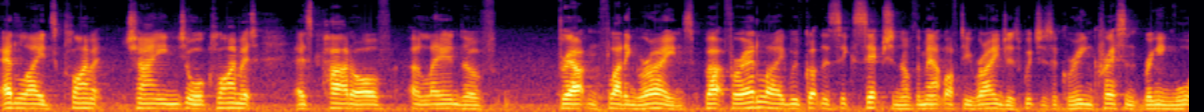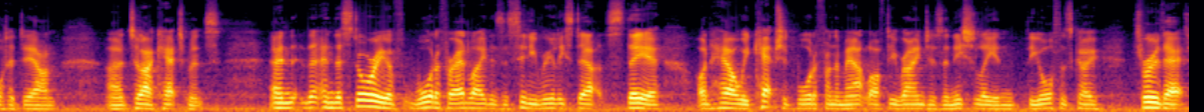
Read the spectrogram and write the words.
Adelaide's climate change or climate as part of a land of drought and flooding rains. But for Adelaide, we've got this exception of the Mount Lofty Ranges, which is a green crescent bringing water down uh, to our catchments. And the, and the story of water for Adelaide as a city really starts there on how we captured water from the Mount Lofty Ranges initially, and the authors go through that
